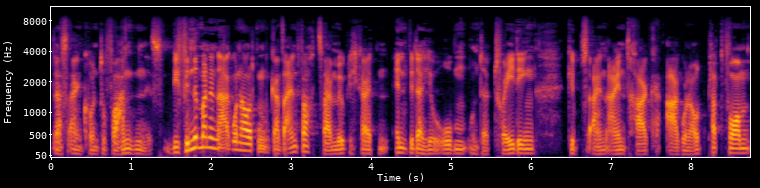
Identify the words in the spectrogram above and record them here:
dass ein Konto vorhanden ist. Wie findet man den Argonauten? Ganz einfach, zwei Möglichkeiten. Entweder hier oben unter Trading gibt es einen Eintrag Argonaut-Plattform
